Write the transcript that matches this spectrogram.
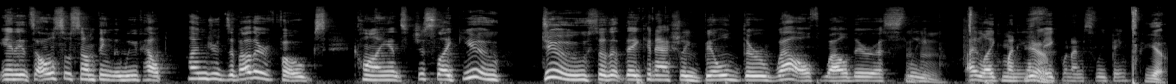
And it's also something that we've helped hundreds of other folks, clients just like you, do so that they can actually build their wealth while they're asleep. Mm-hmm. I like money I make when I'm sleeping. Yeah.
